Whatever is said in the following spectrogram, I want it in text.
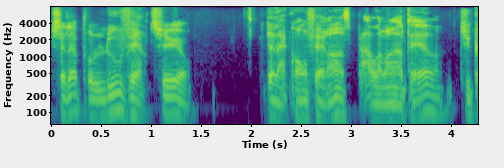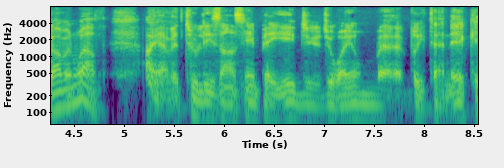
j'étais là pour l'ouverture de la conférence parlementaire du Commonwealth. Ah, il y avait tous les anciens pays du, Royaume euh, britannique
